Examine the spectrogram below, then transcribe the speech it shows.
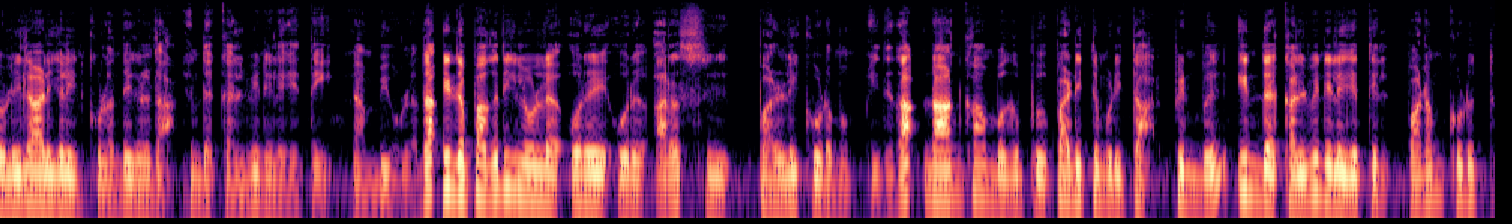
தொழிலாளிகளின் குழந்தைகள் தான் இந்த கல்வி நிலையத்தை நம்பியுள்ளதா? இந்த பகுதியில் உள்ள ஒரே ஒரு அரசு பள்ளிக்கூடமும் இதுதான். நான்காம் வகுப்பு படித்து முடித்தார் பின்பு இந்த கல்வி நிலையத்தில் பணம் கொடுத்து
